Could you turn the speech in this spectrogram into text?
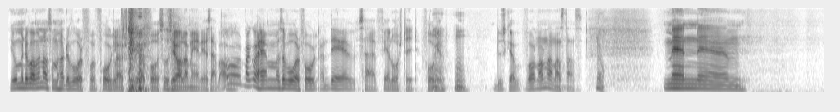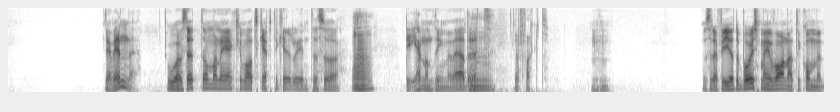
Jo men det var väl någon som hörde vårfåglar såg jag på sociala medier. Så här, bara, man går hem och så vårfåglar. Det är så här fel årstid, fågel. Mm. Mm. Du ska vara någon annanstans. Ja. Men... ehm, jag vet inte. Oavsett om man är klimatskeptiker eller inte så Mm. det är någonting med vädret. Mm. Det är fakt. Mhm. Och sådär, för i Göteborg är man ju van att det kommer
